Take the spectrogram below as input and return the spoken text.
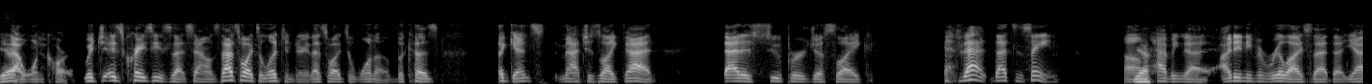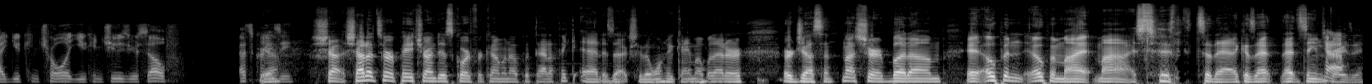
Yeah. That one card, which as crazy as that sounds, that's why it's a legendary. That's why it's a one of because against matches like that, that is super just like that. That's insane. Um, Yeah. Having that, I didn't even realize that. That yeah, you control it. You can choose yourself. That's crazy. Yeah. Shout, shout out to our Patreon Discord for coming up with that. I think Ed is actually the one who came up with that, or or Justin, not sure, but um, it opened it opened my my eyes to, to that because that that seems Yeah. crazy.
